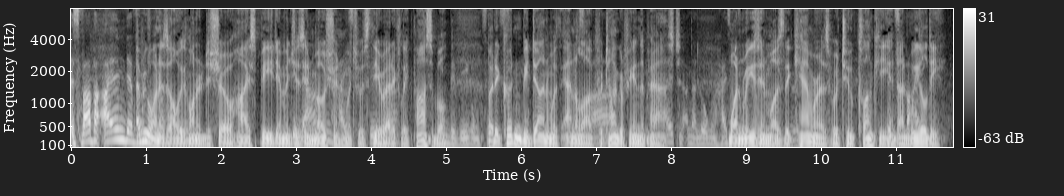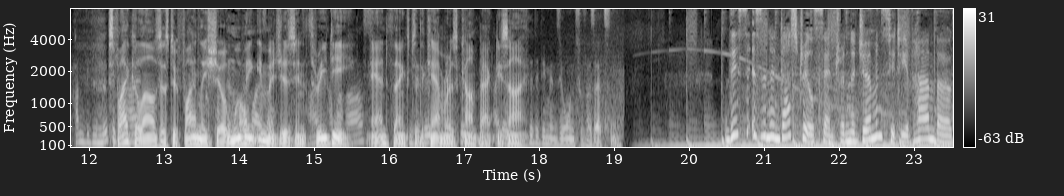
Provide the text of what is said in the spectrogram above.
Everyone has always wanted to show high speed images in motion, which was theoretically possible, but it couldn't be done with analog photography in the past. One reason was that cameras were too clunky and unwieldy. Spike allows us to finally show moving images in 3D, and thanks to the camera's compact design. This is an industrial centre in the German city of Hamburg.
